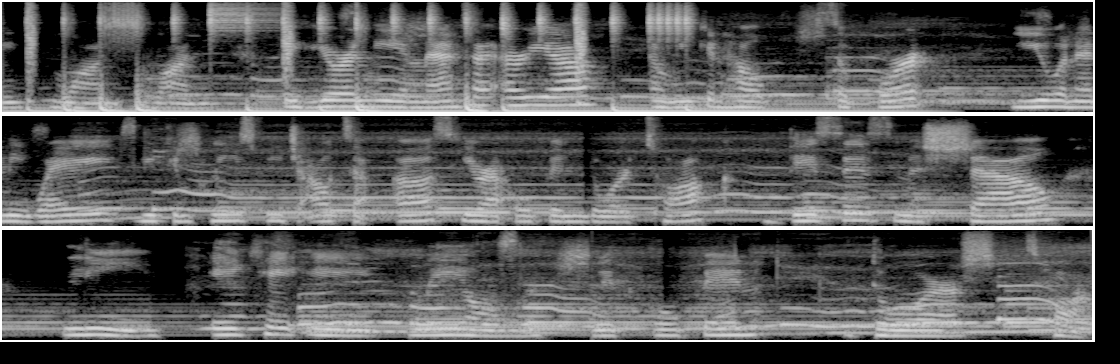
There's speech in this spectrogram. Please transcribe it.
911. If you're in the Atlanta area and we can help support you in any way, you can please reach out to us here at Open Door Talk. This is Michelle Lee, aka Leon, with Open Door Talk.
